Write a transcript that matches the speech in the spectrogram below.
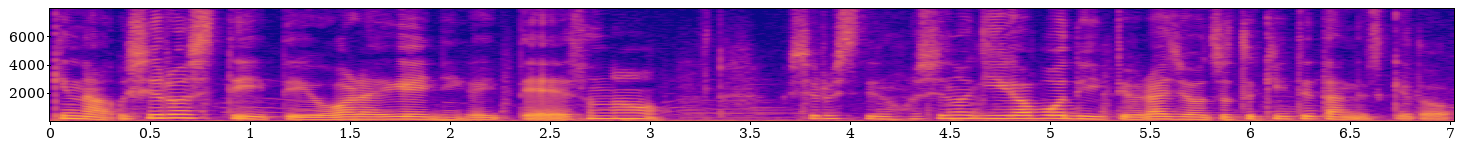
きな後ろシティっていうお笑い芸人がいてその後ろシティの星のギガボディっていうラジオをずっと聞いてたんですけど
